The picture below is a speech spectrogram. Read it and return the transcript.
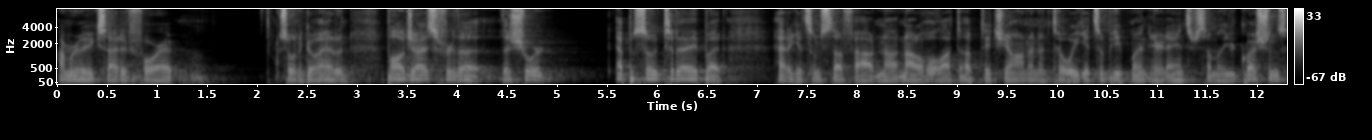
I'm really excited for it. So I want to go ahead and apologize for the the short episode today, but had to get some stuff out. Not not a whole lot to update you on, and until we get some people in here to answer some of your questions,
